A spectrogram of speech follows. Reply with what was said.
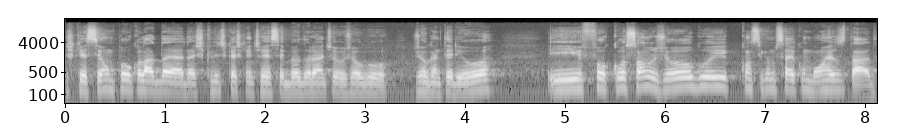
esqueceu um pouco lá da, das críticas que a gente recebeu durante o jogo, jogo anterior e focou só no jogo e conseguimos sair com um bom resultado.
